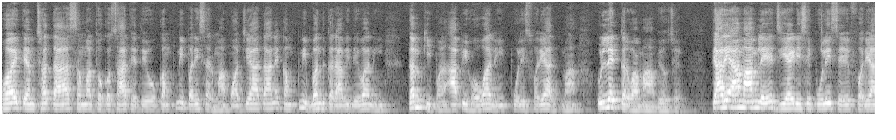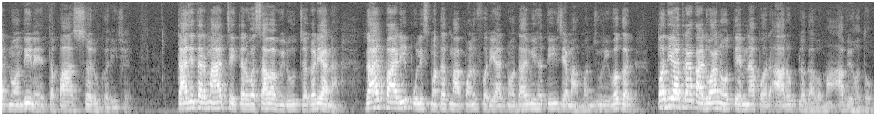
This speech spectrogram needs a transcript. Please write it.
હોય તેમ છતાં સમર્થકો સાથે તેઓ કંપની પરિસરમાં પહોંચ્યા હતા અને કંપની બંધ કરાવી દેવાની ધમકી પણ આપી હોવાની પોલીસ ફરિયાદમાં ઉલ્લેખ કરવામાં આવ્યો છે. ત્યારે આ મામલે જીઆઈડીસી પોલીસે ફરિયાદ નોંધીને તપાસ શરૂ કરી છે. તાજેતરમાં ચૈતર વસાવા વિરુદ્ધ ઝઘડિયાના રાજપાડી પોલીસ મથકમાં પણ ફરિયાદ નોંધાવી હતી, જેમાં મંજૂરી વગર પદયાત્રા કાઢવાનો તેમના પર આરોપ લગાવવામાં આવ્યો હતો.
